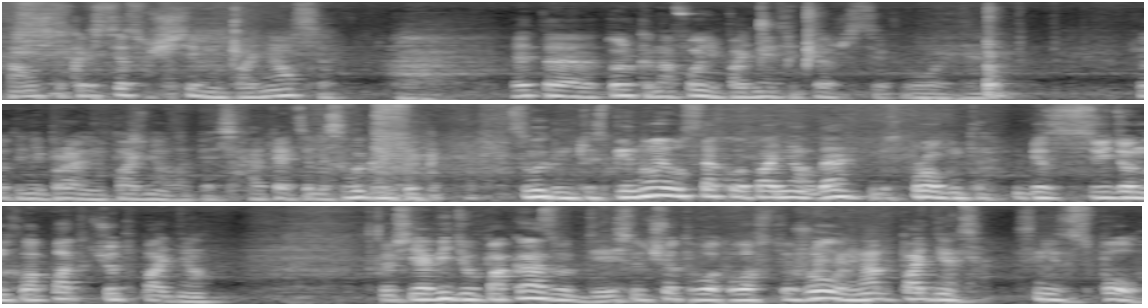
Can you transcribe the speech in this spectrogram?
потому что крестец очень сильно поднялся. Это только на фоне поднятия тяжести бывает. Что-то неправильно поднял опять. Опять или с выгнутой, с выгнутой спиной вот такой поднял, да? Без прогнутой, без сведенных лопаток что-то поднял. То есть я видео показываю, где если что-то вот у вас тяжелое, надо поднять снизу с пола.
